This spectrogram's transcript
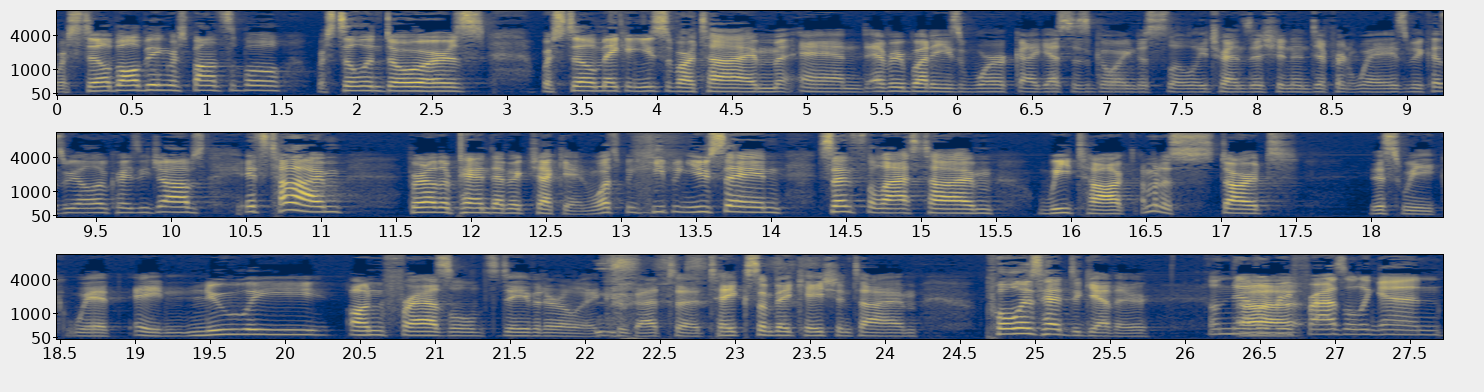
we're still all being responsible. We're still indoors. We're still making use of our time, and everybody's work, I guess, is going to slowly transition in different ways because we all have crazy jobs. It's time for another pandemic check in. What's been keeping you sane since the last time we talked? I'm going to start this week with a newly unfrazzled David Ehrlich who got to take some vacation time, pull his head together, He'll never Uh, be frazzled again.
